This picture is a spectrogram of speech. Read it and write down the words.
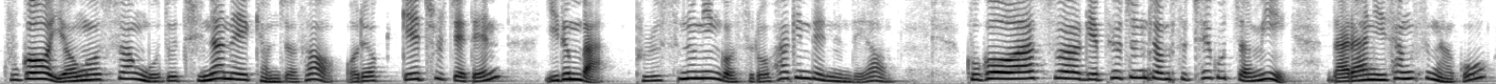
국어, 영어, 수학 모두 지난해에 견져서 어렵게 출제된 이른바 불수능인 것으로 확인됐는데요. 국어와 수학의 표준 점수 최고점이 나란히 상승하고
